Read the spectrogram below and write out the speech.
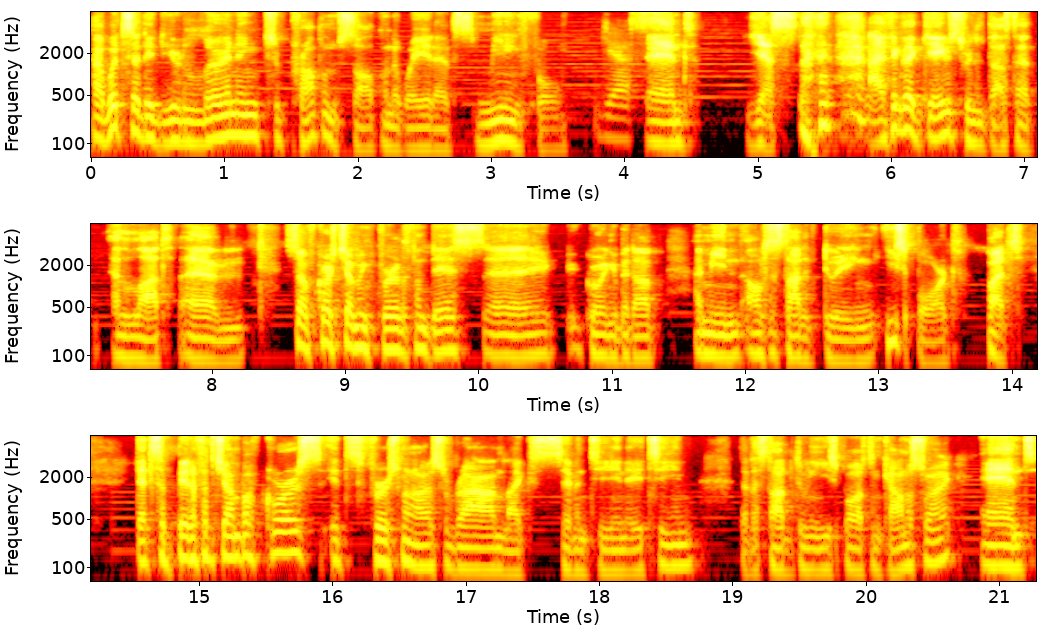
I would say that you're learning to problem solve in a way that's meaningful Yes. and yes, I think that games really does that a lot. Um, so of course, jumping further from this, uh, growing a bit up, I mean, also started doing esport, but that's a bit of a jump, of course. It's first when I was around like 17, 18 that I started doing esports in Counter Strike. And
